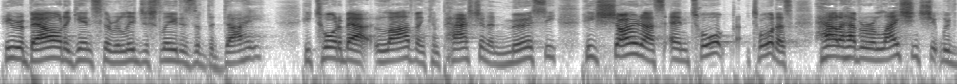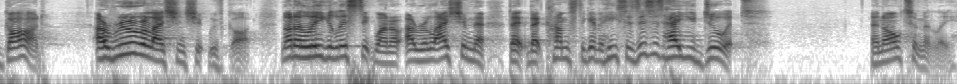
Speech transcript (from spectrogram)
He rebelled against the religious leaders of the day. He taught about love and compassion and mercy. He showed us and taught, taught us how to have a relationship with God, a real relationship with God, not a legalistic one, a relation that, that, that comes together. He says, This is how you do it. And ultimately,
